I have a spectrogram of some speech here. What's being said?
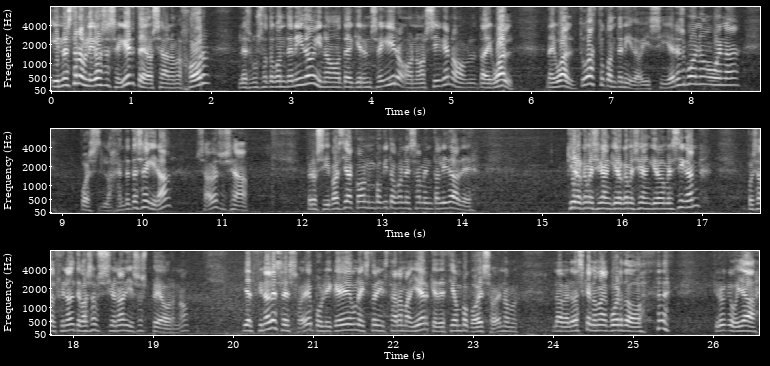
Y no están obligados a seguirte. O sea, a lo mejor les gusta tu contenido y no te quieren seguir o no siguen o da igual. Da igual, tú haz tu contenido y si eres bueno o buena, pues la gente te seguirá, ¿sabes? O sea, pero si vas ya con un poquito con esa mentalidad de quiero que me sigan, quiero que me sigan, quiero que me sigan, pues al final te vas a obsesionar y eso es peor, ¿no? Y al final es eso, ¿eh? Publiqué una historia en Instagram ayer que decía un poco eso, ¿eh? La verdad es que no me acuerdo, creo que voy a,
